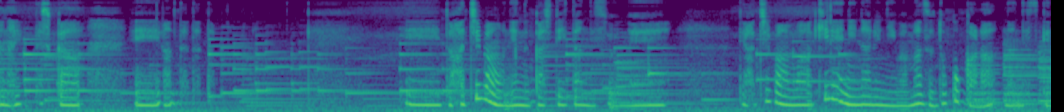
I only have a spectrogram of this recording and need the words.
らない？確かえー、あったあったえーと8番をね抜かしていたんですよね。で8番は「綺麗になるにはまずどこから?」なんですけど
